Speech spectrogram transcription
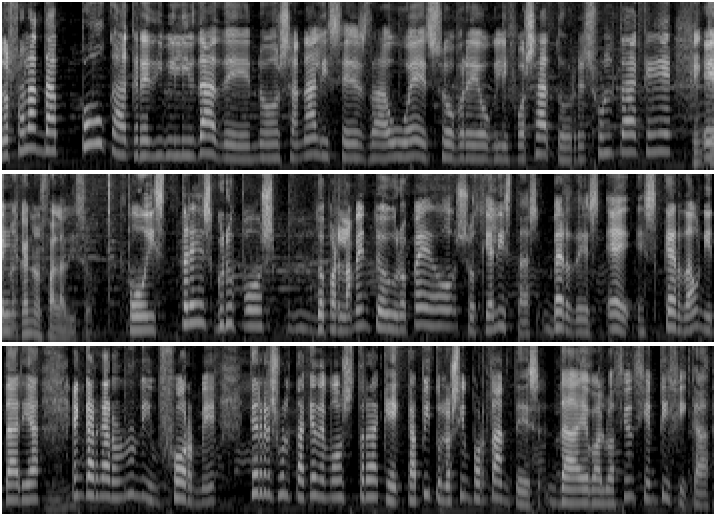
Nos falan da pouca credibilidade nos análises da UE sobre o glifosato. Resulta que... Quen, eh, quen, quen nos fala diso? Pois tres grupos do Parlamento Europeo, socialistas, verdes e esquerda unitaria, mm-hmm. encargaron un informe que resulta que demostra que capítulos importantes da evaluación científica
